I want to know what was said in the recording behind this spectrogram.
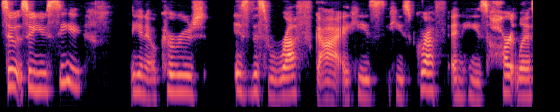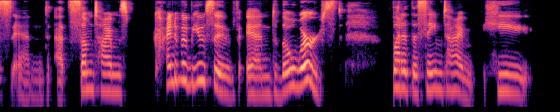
so so you see you know Carrouge is this rough guy. He's he's gruff and he's heartless and at sometimes kind of abusive and the worst. But at the same time, he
